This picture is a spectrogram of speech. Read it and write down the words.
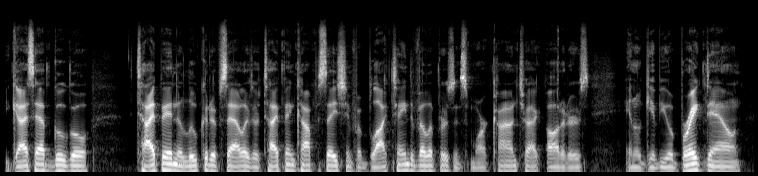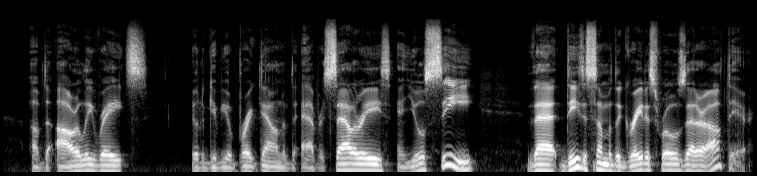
You guys have Google, type in the lucrative salaries or type in compensation for blockchain developers and smart contract auditors It'll give you a breakdown of the hourly rates. It'll give you a breakdown of the average salaries, and you'll see that these are some of the greatest roles that are out there.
